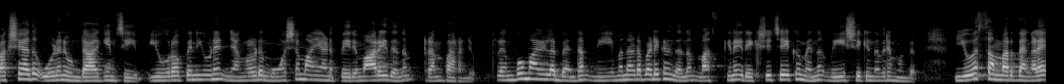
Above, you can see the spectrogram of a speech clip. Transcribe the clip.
പക്ഷേ അത് ഉടൻ ഉണ്ടാകുകയും ചെയ്യും. യൂറോപ്യൻ യൂണിയൻ ഞങ്ങളോട് മോശമായാണ് പെരുമാറിയതെന്നും ട്രംപ് പറഞ്ഞു. ട്രംപുമായുള്ള ബന്ധം നിയമ നടപടികളിൽ നിന്നും മസ്കിനെ രക്ഷിച്ചേക്കുമെന്ന് വീക്ഷിക്കുന്നവരുമുണ്ട്. യു എസ് സമ്മർദ്ദങ്ങളെ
